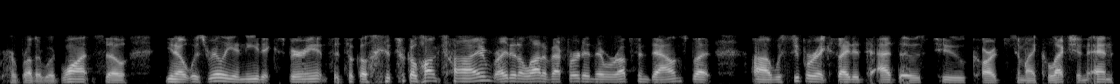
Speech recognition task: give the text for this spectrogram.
her brother would want. So, you know, it was really a neat experience. It took a it took a long time, right, and a lot of effort, and there were ups and downs, but uh, was super excited to add those two cards to my collection. And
